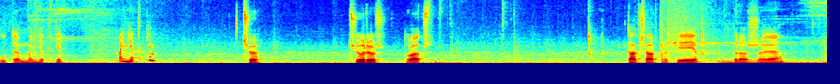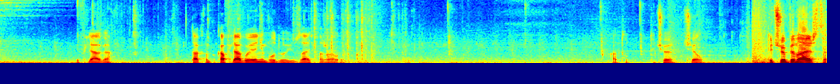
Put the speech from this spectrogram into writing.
лутаем монетки. Монетки. Чё? Чё орёшь? Дурак, что ли? Так, шар трофеев. Дроже. И фляга. Так, ну пока флягу я не буду юзать, пожалуй. А тут ты чё, чел? Ты чё пинаешься?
